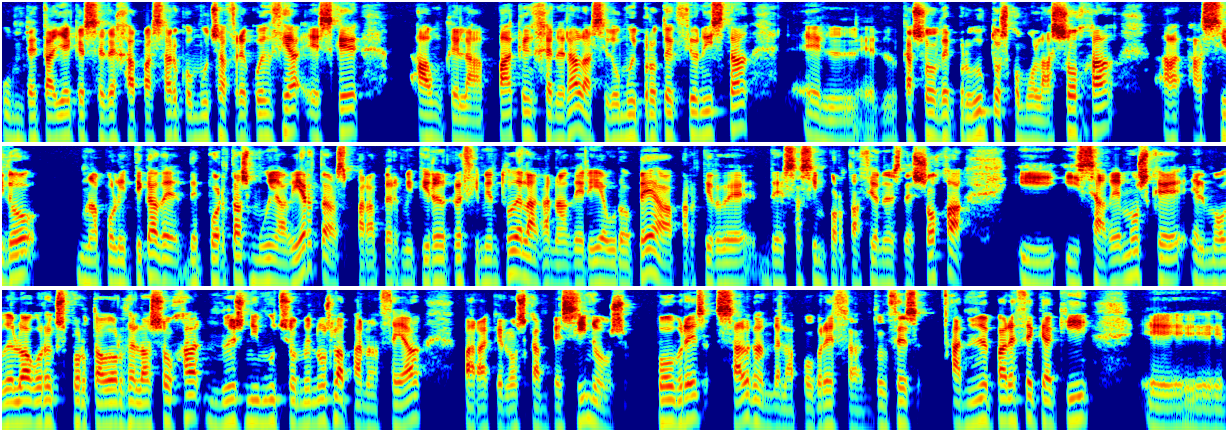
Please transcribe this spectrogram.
un detalle que se deja pasar con mucha frecuencia es que, aunque la PAC en general ha sido muy proteccionista, el, caso de productos como la soja ha, sido una política de, puertas muy abiertas para permitir el crecimiento de la ganadería europea a partir de, esas importaciones de soja. Y, y, sabemos que el modelo agroexportador de la soja no es ni mucho menos la panacea para que los campesinos pobres salgan de la pobreza. Entonces, a mí me parece que aquí eh,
